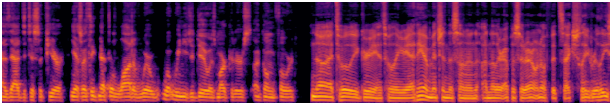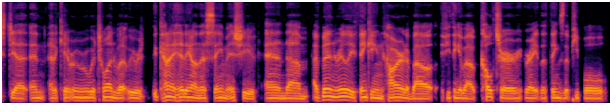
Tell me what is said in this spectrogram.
as ads disappear. Yeah, so I think that's a lot of where what we need to do as marketers uh, going forward. No, I totally agree. I totally agree. I think I mentioned this on an, another episode. I don't know if it's actually released yet, and I can't remember which one, but we were kind of hitting on this same issue. And um, I've been really thinking hard about if you think about culture, right? The things that people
